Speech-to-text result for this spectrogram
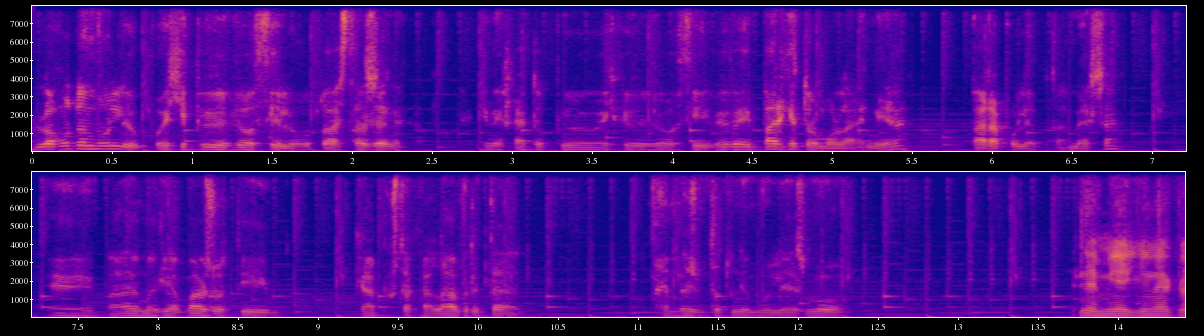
λόγω του εμβολίου που έχει επιβεβαιωθεί, λόγω του AstraZeneca. Είναι κάτι το οποίο έχει επιβεβαιωθεί. Βέβαια υπάρχει τρομολαγνία πάρα πολύ από τα μέσα. Ε, παράδειγμα, διαβάζω ότι κάπου στα Καλάβρητα αμέσω μετά τον εμβολιασμό Ναι, μια γυναίκα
